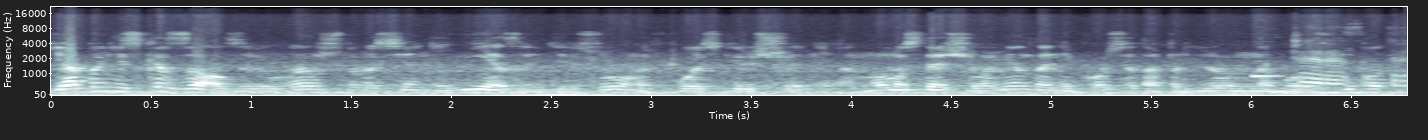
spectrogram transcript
Я бы не сказал, заявил Венс, что россияне не заинтересованы в поиске решения. Но в настоящий момент они просят определенный набор уступок.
